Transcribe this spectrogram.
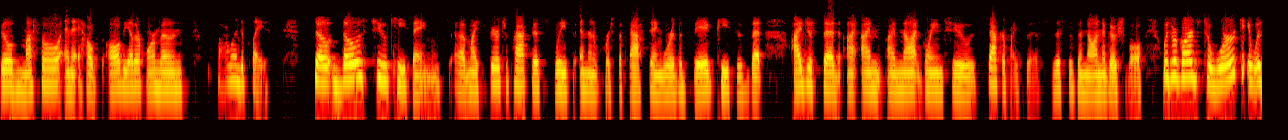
build muscle and it helps all the other hormones fall into place. So those two key things, uh, my spiritual practice, sleep, and then of course the fasting were the big pieces that I just said I, I'm I'm not going to sacrifice this. This is a non-negotiable. With regards to work, it was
